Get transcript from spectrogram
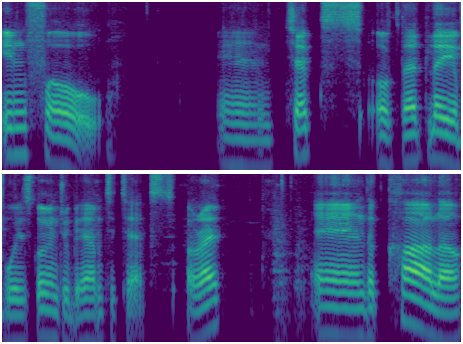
info. And text of that label is going to be empty text all right? And the color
